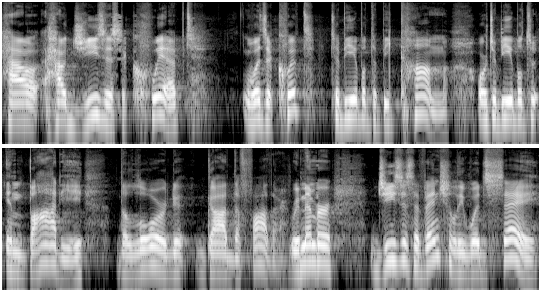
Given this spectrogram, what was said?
how, how Jesus equipped, was equipped to be able to become or to be able to embody the Lord God the Father. Remember, Jesus eventually would say,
